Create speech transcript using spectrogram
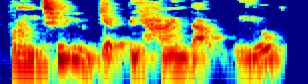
But until you get behind that wheel,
